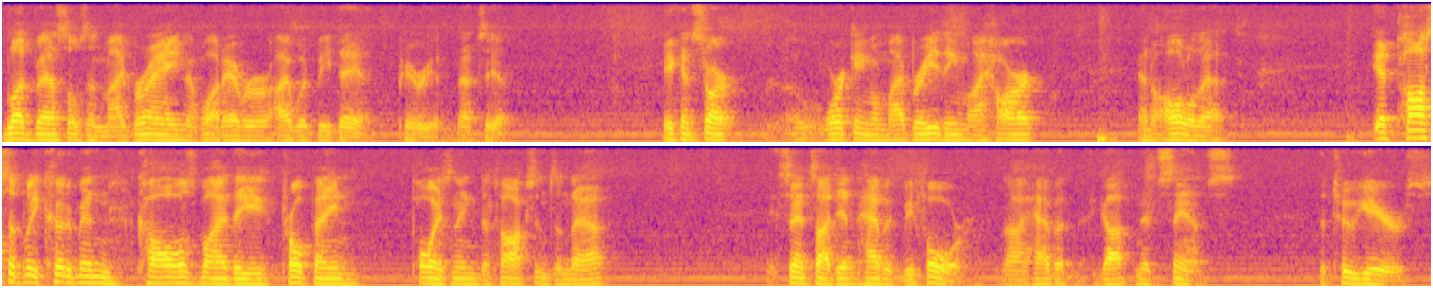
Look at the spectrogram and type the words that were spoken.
blood vessels in my brain or whatever, I would be dead. Period. That's it. It can start uh, working on my breathing, my heart, and all of that. It possibly could have been caused by the propane poisoning, the toxins in that, since I didn't have it before. I haven't gotten it since the two years.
